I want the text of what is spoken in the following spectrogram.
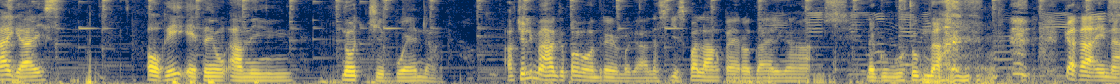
Hi guys. Okay, ito yung aming Noche Buena. Actually, maaga pa mga mag alas 10 pa lang, pero dahil nga nagugutom na, kakain na.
